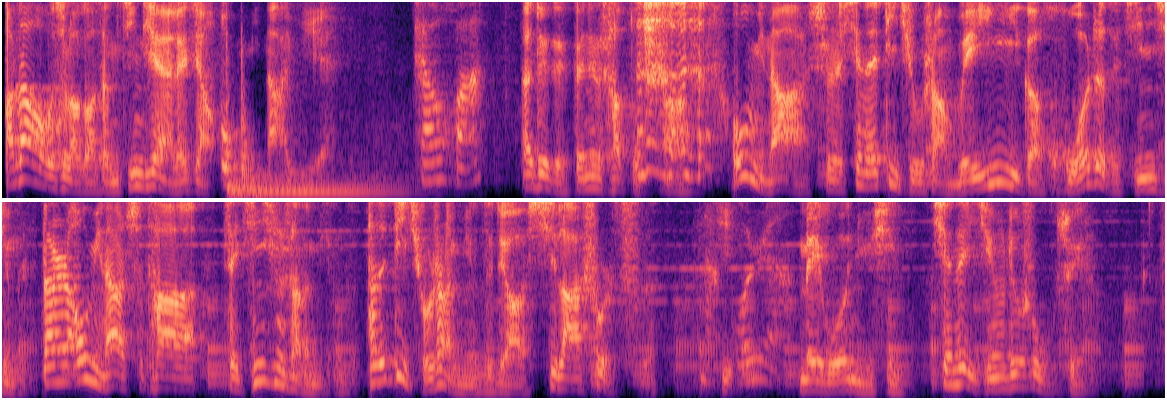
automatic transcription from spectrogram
哈喽，大家好，我是老高，咱们今天来讲欧米娜语言。海奥华，哎，对对，跟这个差不多啊。欧米娜是现在地球上唯一一个活着的金星人，当然，欧米娜是她在金星上的名字，她在地球上的名字叫希拉舒尔茨，哪国人啊？美国女性，现在已经六十五岁了。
